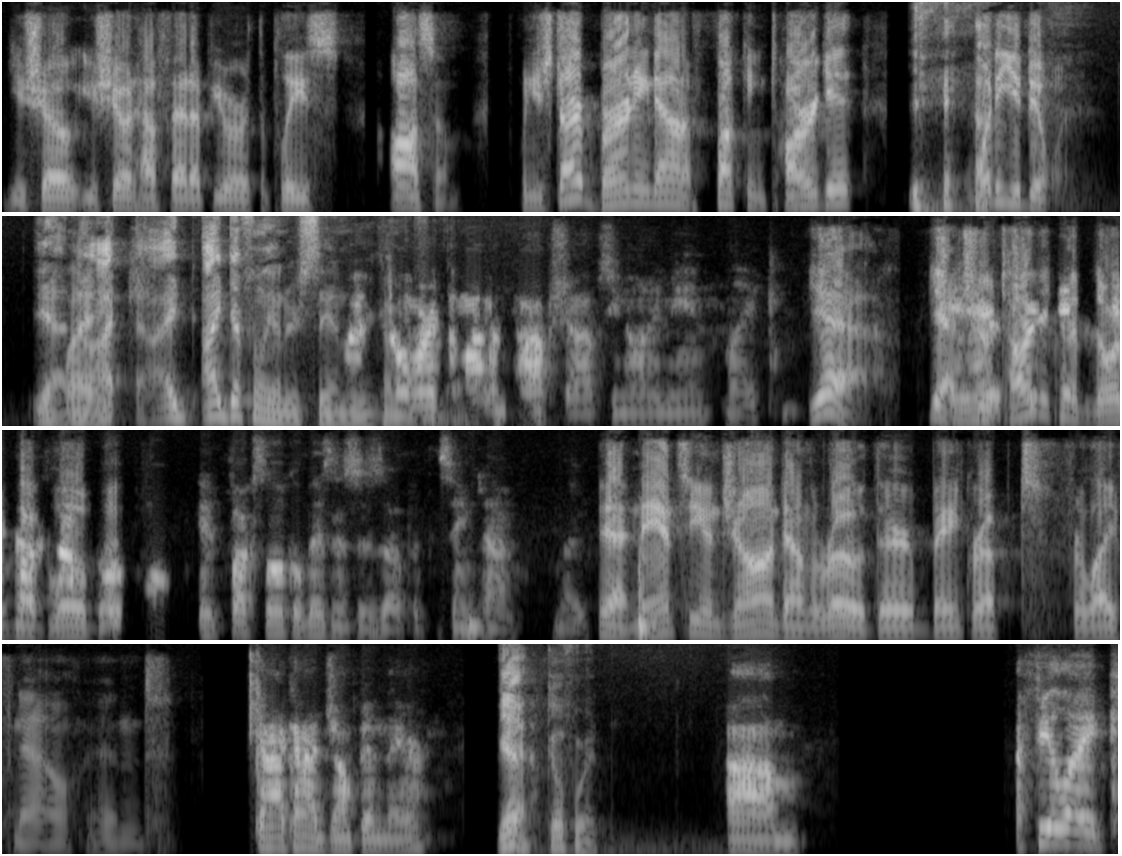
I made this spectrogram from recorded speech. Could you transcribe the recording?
you show you showed how fed up you were with the police. Awesome. When you start burning down a fucking Target, yeah what are you doing? yeah like- no I, I i definitely understand where you're coming Don't hurt from the mom and pop shops. You know what I mean? Like Yeah. Yeah, it true. Target can absorb that blow, up but it fucks local businesses up at the same time. Like yeah, Nancy and John down the road, they're bankrupt for life now. And can I can I jump in there? yeah, Yeah. go for it Um, I feel like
